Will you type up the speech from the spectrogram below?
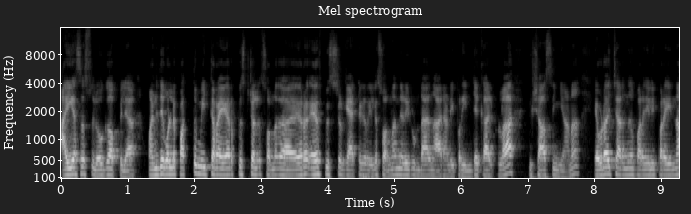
ഐ എസ് എസ് ലോകകപ്പിൽ വനിതകളുടെ പത്ത് മീറ്റർ എയർ പിസ്റ്റൾ സ്വർണ എയർ എയർ പിസ്റ്റൾ കാറ്റഗറിയിൽ സ്വർണം നേടിയിട്ടുണ്ടായിരുന്ന ആരാണ്? ഇപ്പോൾ ഇന്ത്യക്കാർക്കുള്ള ഇഷാ സിംഗ് ആണ് എവിടെ വെച്ചായിരുന്നു? പറഞ്ഞാൽ ഈ പറയുന്ന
